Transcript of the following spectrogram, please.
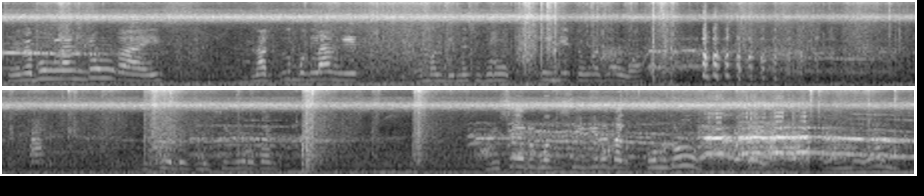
Nilabong landong guys. Nagkumag langit. Amang di man siguro init ang adlaw ah. Bisa dog magsigira tag Bisa dog magsigira tag pundo. Kay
